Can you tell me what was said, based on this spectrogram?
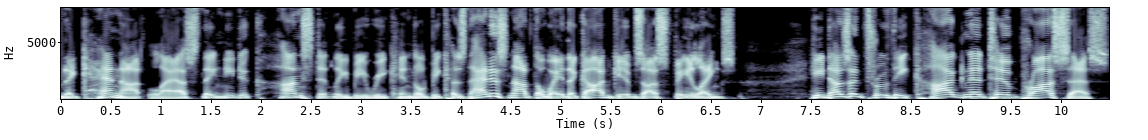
They cannot last. They need to constantly be rekindled because that is not the way that God gives us feelings. He does it through the cognitive process.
